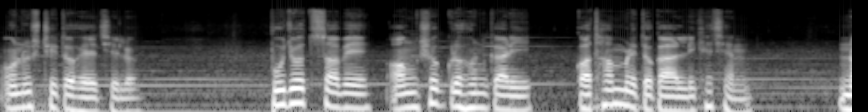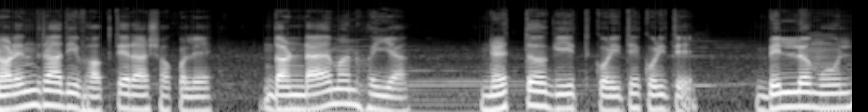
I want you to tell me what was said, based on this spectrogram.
অনুষ্ঠিত হয়েছিল। পুজোৎসবে অংশগ্রহণকারী কথামৃতকার লিখেছেন, নরেন্দ্রাদি ভক্তেরা সকলে দণ্ডায়মান হইয়া নৃত্য গীত করিতে করিতে বিল্লমূল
